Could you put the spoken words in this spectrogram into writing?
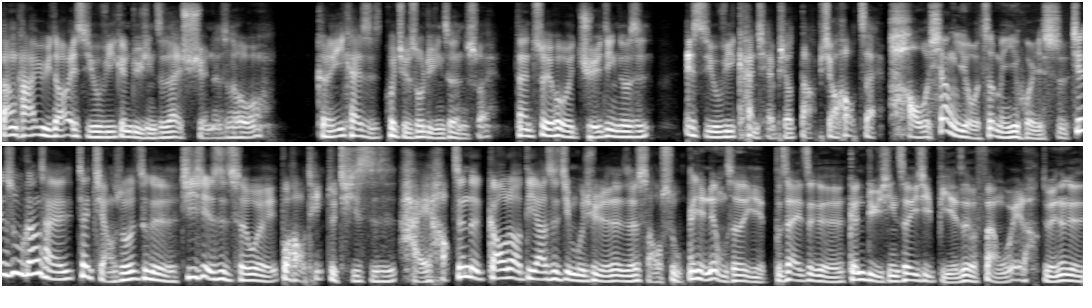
当他遇到 SUV 跟旅行车在选的时候，可能一开始会觉得说旅行车很帅，但最后的决定都是。SUV 看起来比较大，比较好载，好像有这么一回事。坚叔刚才在讲说这个机械式车位不好停，就其实还好，真的高到地下室进不去的那是少数，而且那种车也不在这个跟旅行车一起比的这个范围了。对，那个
